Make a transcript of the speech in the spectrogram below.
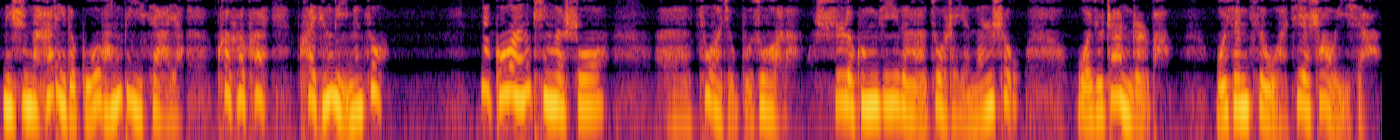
你是哪里的国王陛下呀？快快快，快请里面坐。”那国王听了说：“呃，坐就不坐了，失了公鸡的坐着也难受，我就站这儿吧。我先自我介绍一下，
